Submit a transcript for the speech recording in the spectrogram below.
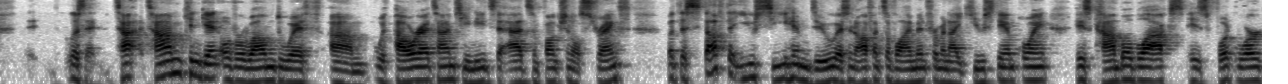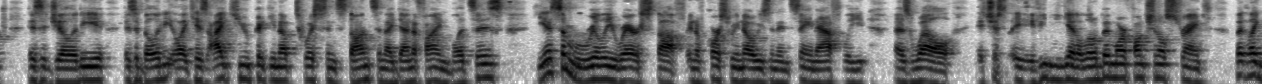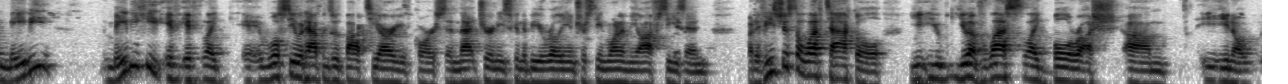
Listen, Tom can get overwhelmed with um, with power at times. He needs to add some functional strength. But the stuff that you see him do as an offensive lineman from an IQ standpoint, his combo blocks, his footwork, his agility, his ability, like his IQ picking up twists and stunts and identifying blitzes, he has some really rare stuff. And of course, we know he's an insane athlete as well. It's just if he can get a little bit more functional strength, but like maybe maybe he if, if like we'll see what happens with Bakhtiari, of course, and that journey is going to be a really interesting one in the off season. But if he's just a left tackle, you you, you have less like bull rush. Um, you know,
